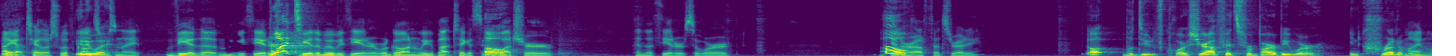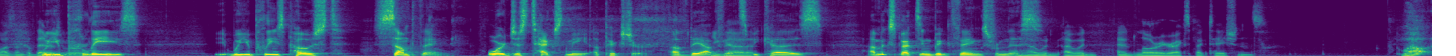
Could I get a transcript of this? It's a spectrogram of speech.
I got Taylor Swift concert Anyway. tonight via the movie theater. What? Via the movie theater. We're going. We bought tickets to go Oh. watch her in the theater, so we're getting Oh. our outfits ready. Oh, well, dude, of course. Your outfits for Barbie were incredible. Mine wasn't, but will you were. please, will you please post something or just text me a picture of the outfits because I'm expecting big things from this. I would. I would. I'd lower your expectations. Well,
